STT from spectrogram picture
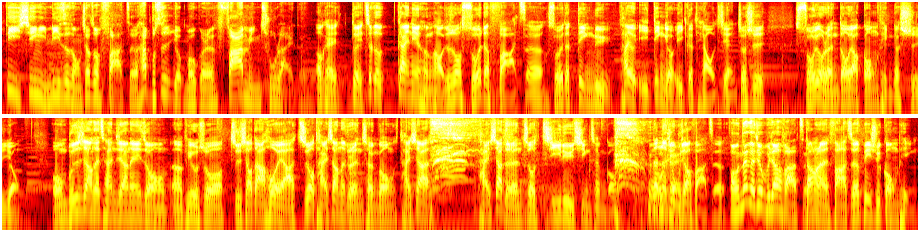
地心引力这种叫做法则，它不是有某个人发明出来的。OK，对，这个概念很好，就是说所谓的法则，所谓的定律，它有一定有一个条件，就是所有人都要公平的适用。我们不是像在参加那一种呃，譬如说直销大会啊，只有台上那个人成功，台下。台下的人只有几率性成功，那那就不叫法则哦，那个就不叫法则。当然，法则必须公平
